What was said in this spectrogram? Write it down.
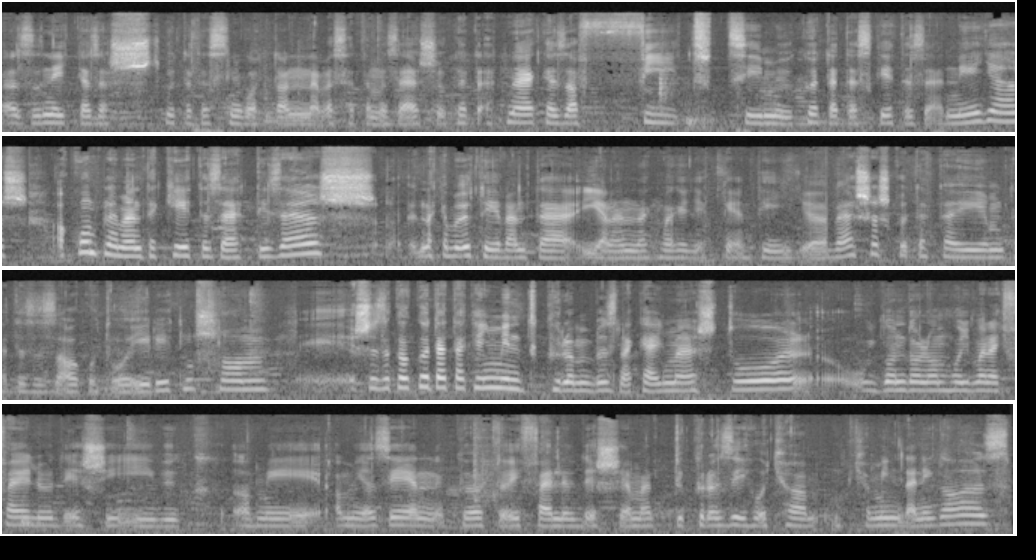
ez a négykezes kötet, ezt nyugodtan nevezhetem az első kötetnek. Ez a Feet című kötet, ez 2004-es. A komplemente 2010-es, nekem öt évente jelennek meg egyébként így verses köteteim, tehát ez az alkotói ritmusom. És ezek a kötetek így mind különböznek egymástól. Úgy gondolom, hogy van egy fejlődési ívük, ami, ami az én költői fejlődésemet tükrözi, hogyha, hogyha minden igaz,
